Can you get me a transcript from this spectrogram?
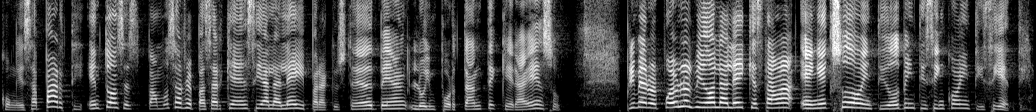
con esa parte. Entonces, vamos a repasar qué decía la ley para que ustedes vean lo importante que era eso. Primero, el pueblo olvidó la ley que estaba en Éxodo 22, 25 27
